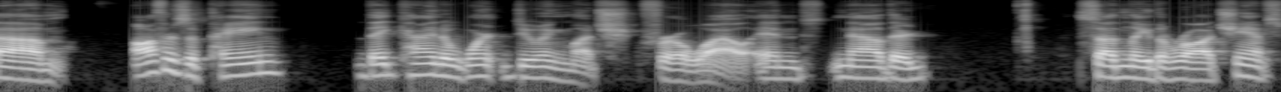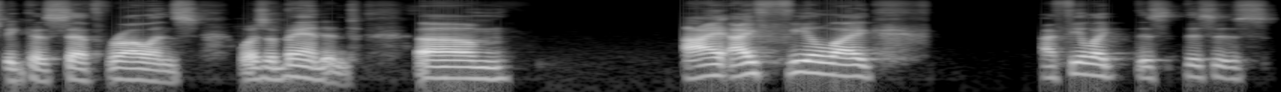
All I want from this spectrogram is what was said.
Um, Authors of Pain, they kind of weren't doing much for a while, and now they're suddenly the Raw champs because Seth Rollins was abandoned. Um, I I feel like I feel like this this is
